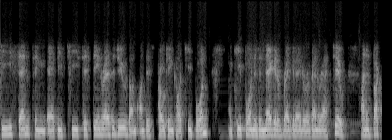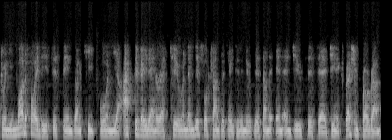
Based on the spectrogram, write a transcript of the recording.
key sensing, uh, these key cysteine residues on, on this protein called KEAP1. And KEAP1 is a negative regulator of NRF2. And in fact, when you modify these cysteines on KEAP1, you activate NRF2, and then this will translocate to the nucleus and, and induce this uh, gene expression program.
